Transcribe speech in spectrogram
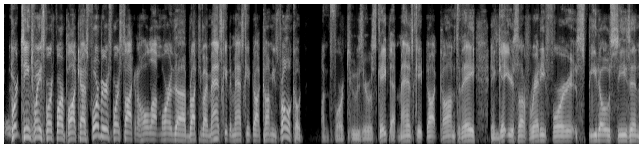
1420 Sports Bar Podcast, Four Beer Sports Talk, and a whole lot more uh, brought to you by Manscaped and manscaped.com. Use promo code 1420 at manscaped.com today and get yourself ready for Speedo season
